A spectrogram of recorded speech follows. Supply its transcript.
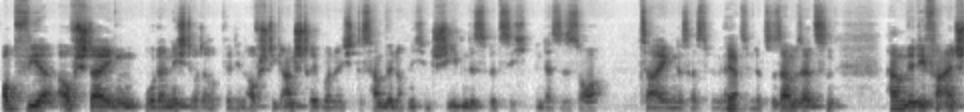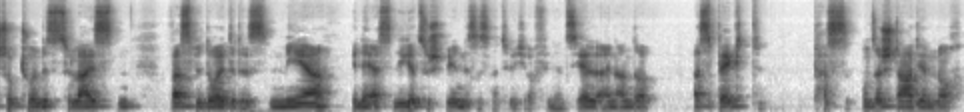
Ob wir aufsteigen oder nicht, oder ob wir den Aufstieg anstreben oder nicht, das haben wir noch nicht entschieden. Das wird sich in der Saison zeigen. Das heißt, wir werden ja. uns wieder zusammensetzen. Haben wir die Vereinsstrukturen, das zu leisten? Was bedeutet es, mehr in der ersten Liga zu spielen? Das ist natürlich auch finanziell ein anderer Aspekt. Passt unser Stadion noch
